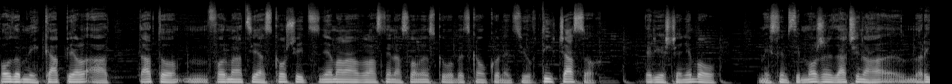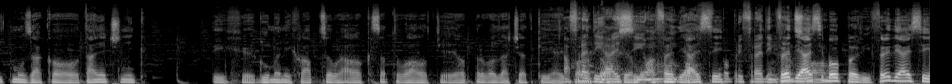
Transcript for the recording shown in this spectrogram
podobných kapiel a táto mm, formácia z Košic nemala vlastne na Slovensku vôbec konkurenciu. V tých časoch, ktorý ešte nebol, myslím si, možno začínal e, rytmus ako tanečník tých gumených chlapcov, ale ako sa to volalo tie jeho prvozačiatky. A Freddy Icy, a Freddy Icy. popri Freddy. Icy bol prvý. Freddy Icy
